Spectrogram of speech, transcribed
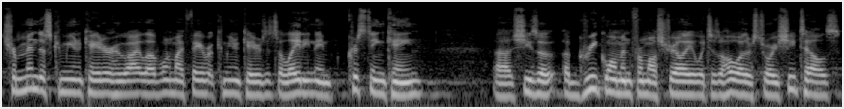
tremendous communicator who I love, one of my favorite communicators. It's a lady named Christine Caine. Uh, she's a, a Greek woman from Australia, which is a whole other story she tells.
